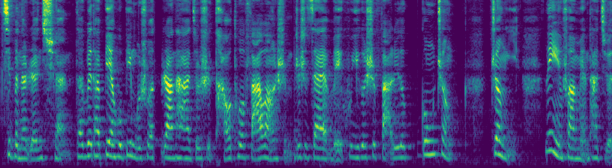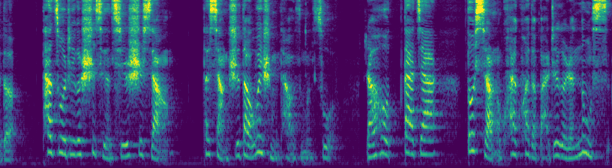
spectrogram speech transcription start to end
基本的人权。他为他辩护，并不说让他就是逃脱法网什么，这是在维护一个是法律的公正正义。另一方面，他觉得他做这个事情其实是想他想知道为什么他要这么做，然后大家都想着快快的把这个人弄死。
